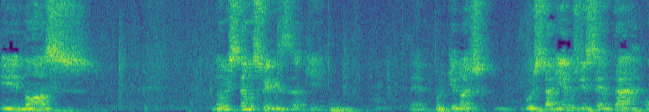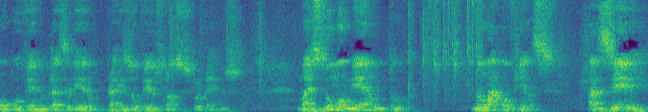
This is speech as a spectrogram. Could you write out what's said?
e nós não estamos felizes aqui é, porque nós gostaríamos de sentar com o governo brasileiro para resolver os nossos problemas. Mas no momento não há confiança. Fazer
